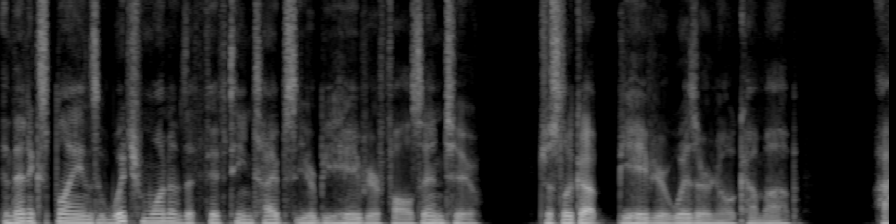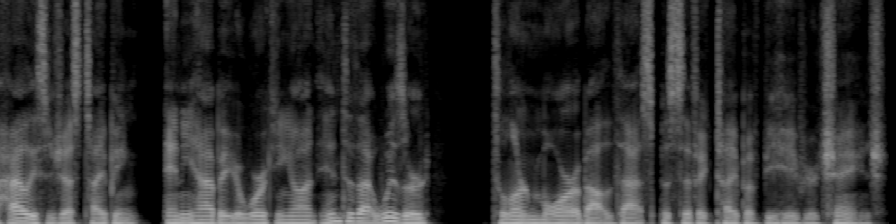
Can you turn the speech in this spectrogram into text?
and then explains which one of the 15 types your behavior falls into. Just look up behavior wizard and it'll come up. I highly suggest typing any habit you're working on into that wizard to learn more about that specific type of behavior change.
